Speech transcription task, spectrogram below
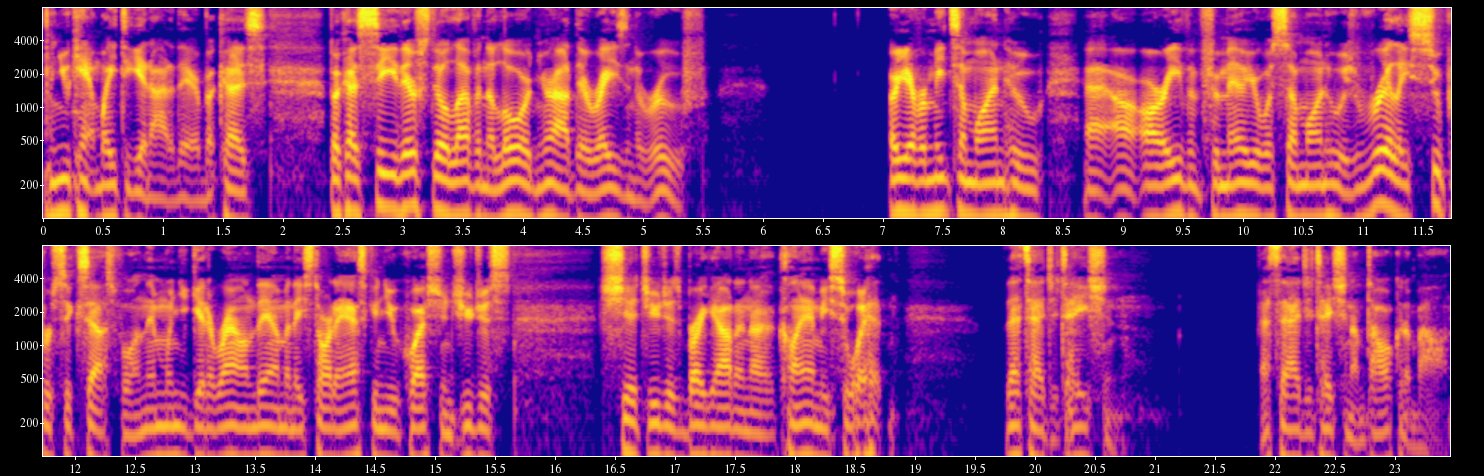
and you can't wait to get out of there because because see they're still loving the Lord and you're out there raising the roof or you ever meet someone who uh, are, are, even familiar with someone who is really super successful and then when you get around them and they start asking you questions you just shit you just break out in a clammy sweat. That's agitation. That's the agitation i'm talking about.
